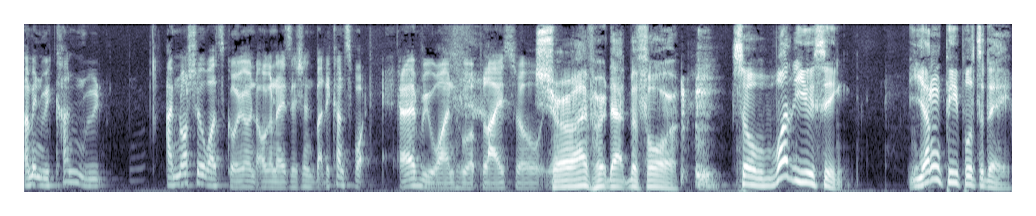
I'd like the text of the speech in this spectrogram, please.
I mean we can't re- I'm not sure what's going on in the organization, but they can't support everyone who applies. So Sure, I've heard that before. so, what do you think? Young people today,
